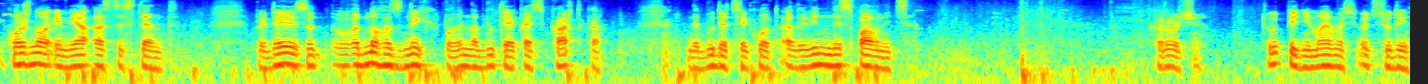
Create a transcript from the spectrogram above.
У кожного ім'я асистент. По ідеї, з одного з них повинна бути якась картка, де буде цей код, але він не спавниться. Коротше, тут піднімаємось от сюди.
